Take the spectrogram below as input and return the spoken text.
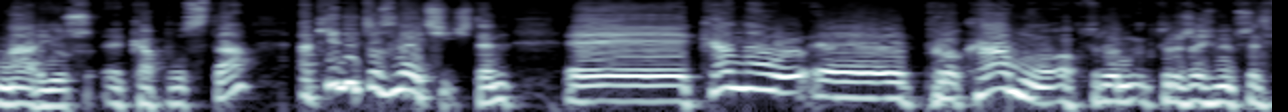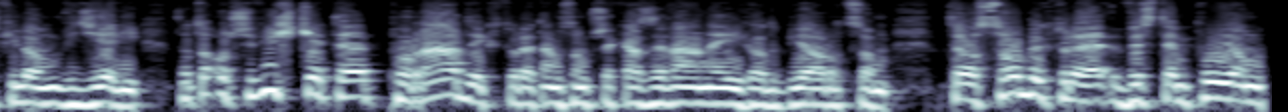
Mariusz Kapusta, a kiedy to zlecić? Ten e, kanał e, Prokamu, o którym, który żeśmy przed chwilą widzieli, no to oczywiście te porady, które tam są przekazywane ich odbiorcom, te osoby, które występują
